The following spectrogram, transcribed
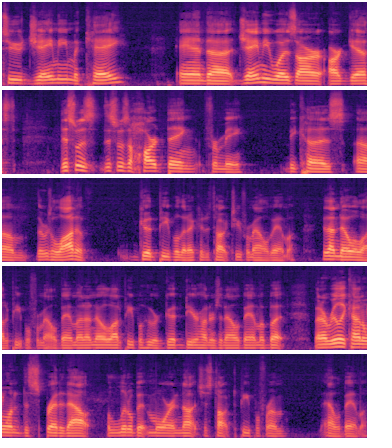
to Jamie McKay, and uh, Jamie was our our guest. This was this was a hard thing for me because um, there was a lot of good people that I could have talked to from Alabama because I know a lot of people from Alabama and I know a lot of people who are good deer hunters in Alabama, but but I really kind of wanted to spread it out a little bit more and not just talk to people from Alabama.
